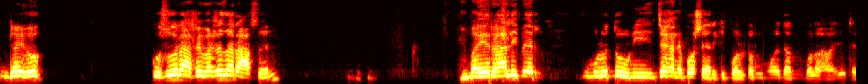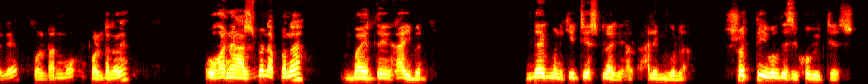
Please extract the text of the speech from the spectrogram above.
যাই হোক, কচুয়ার আশেপাশে যারা আছেন বা এর হালিমের মূলত উনি যেখানে বসে আর কি, পল্টন ময়দান বলা হয় এটাকে, পল্টন পল্টনে। ওখানে আসবেন আপনারা, বাইরে থেকে খাইবেন। দেখবেন কি টেস্ট লাগে হালিমগুলা সত্যি বলতেছি খুবই টেস্ট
